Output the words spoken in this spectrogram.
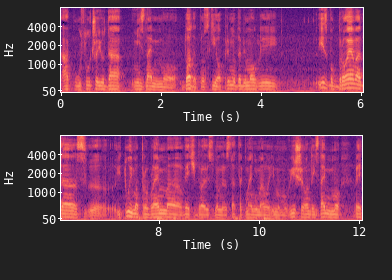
Ako u slučaju da mi znajmimo dodatnu ski opremu da bi mogli i zbog brojeva da i tu ima problema, veći brojevi su nam nedostatak, manji malo imamo više, onda iznajmimo već,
